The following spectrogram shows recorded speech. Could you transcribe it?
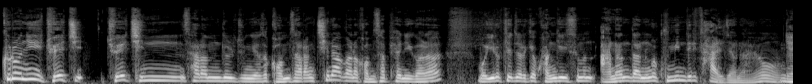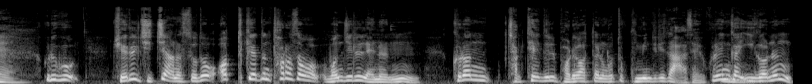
그러니 죄, 죄 진 사람들 중에서 검사랑 친하거나 검사 편이거나 뭐 이렇게 저렇게 관계 있으면 안 한다는 걸 국민들이 다 알잖아요. 예. 그리고 죄를 짓지 않았어도 어떻게든 털어서 먼지를 내는 그런 작태들 벌여왔다는 것도 국민들이 다 아세요. 그러니까 음. 이거는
